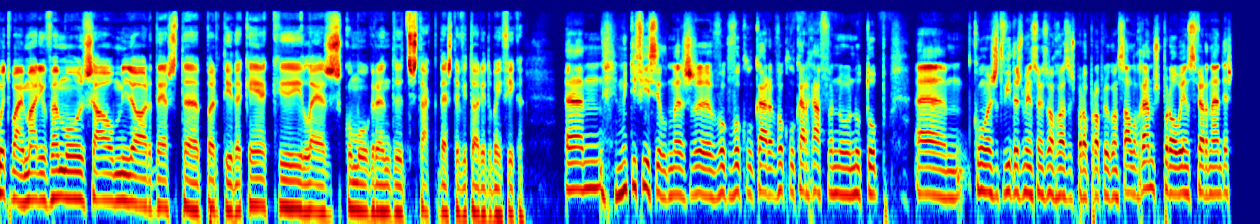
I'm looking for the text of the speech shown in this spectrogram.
Muito bem, Mário, vamos ao melhor desta partida. Quem é que eleges como o grande destaque desta vitória do Benfica? Um, muito difícil, mas uh, vou, vou, colocar, vou colocar Rafa no, no topo, um, com as devidas menções honrosas para o próprio Gonçalo Ramos, para o Enzo Fernandes,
